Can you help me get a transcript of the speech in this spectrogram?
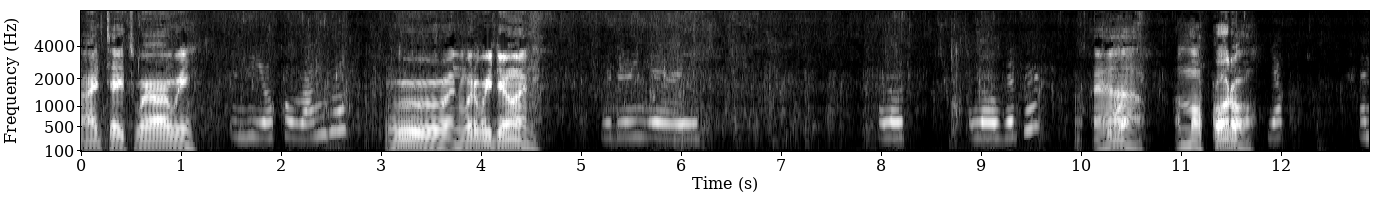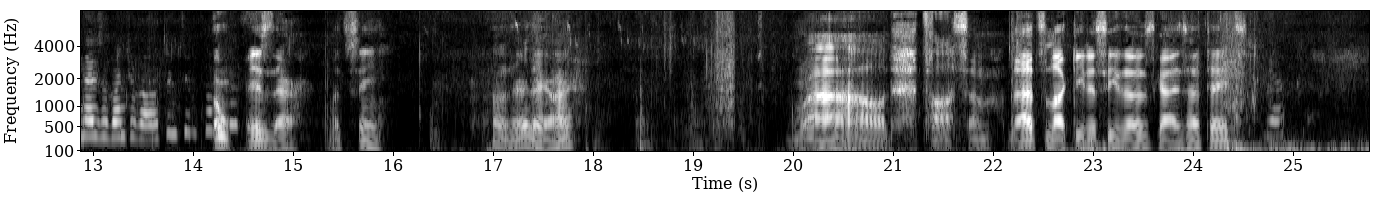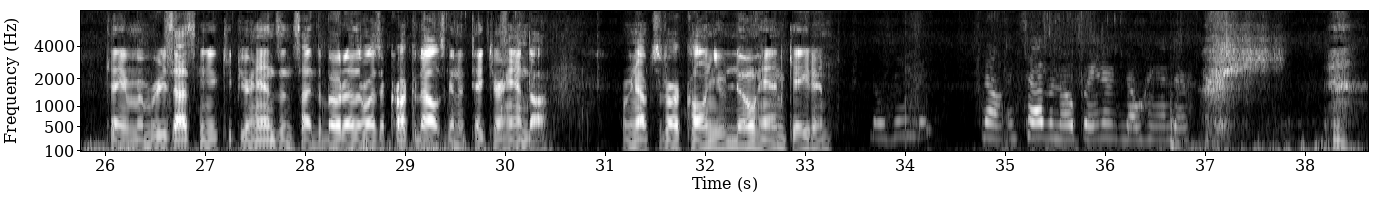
All right, Tates, where are we? In the Okavango. Ooh, and what are we doing? We're doing a, a, little, a little river. Yeah, a mokoro. Yep. And there's a bunch of elephants in front Oh, of us. is there? Let's see. Oh, there they are. Wow, that's awesome. That's lucky to see those guys, huh, Tates? Yeah. Okay, remember he's asking you keep your hands inside the boat, otherwise a crocodile is going to take your hand off. We're going to have to start calling you No Hand Caden. No hander. No, instead of a no-brainer, no-hander.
